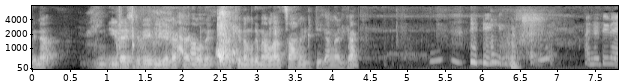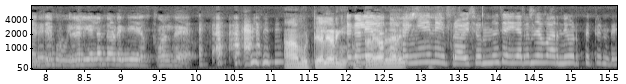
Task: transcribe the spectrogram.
പിന്നെ ഈടെ വെച്ചിട്ട് പോയി വീഡിയോ കട്ടാക്കി വന്ന് ബാക്കി നമുക്ക് നാളെ സാധനം കിട്ടിയില്ല കാണിക്കാം. ആ മുട്ടുകളി തുടങ്ങി. മുട്ടുകളി പറഞ്ഞാൽ ഇപ്രാവശ്യം ഒന്നും ചെയ്യരുതെന്ന് ഞാൻ പറഞ്ഞു കൊടുത്തിട്ടുണ്ട്.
